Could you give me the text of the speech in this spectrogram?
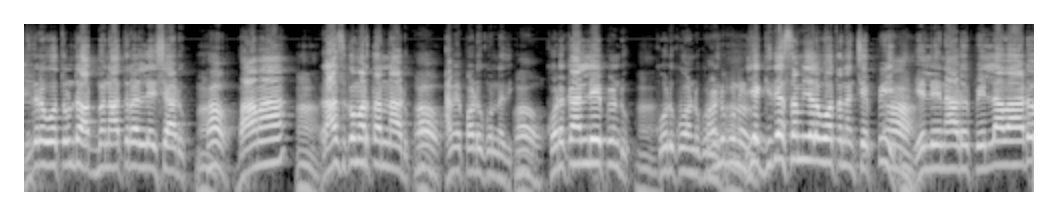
నిద్రపోతుంటూ ఆత్మనాత్రాలు లేచాడు. బామా ఆ. రాజకుమార్తె అన్నాడు. ఆమె పడుకున్నది. కొడుకాని లేపిండు. కొడుకు వండుకున్నాడు. ఇక గిదే సమయాలు పోతానని చెప్పి వెళ్ళినాడు పిల్లవాడు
